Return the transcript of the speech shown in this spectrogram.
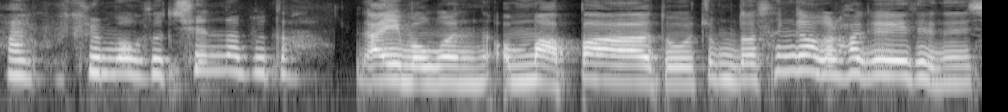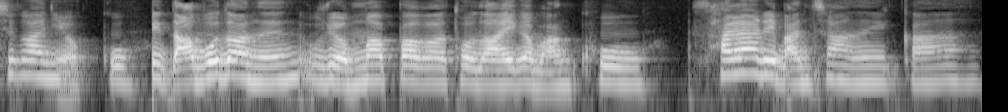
아이고 술 먹어서 취했나 보다. 나이 먹은 엄마 아빠도 좀 더 생각을 하게 되는 시간이었고 나보다는 우리 엄마 아빠가 더 나이가 많고 살 날이 많지 않으니까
